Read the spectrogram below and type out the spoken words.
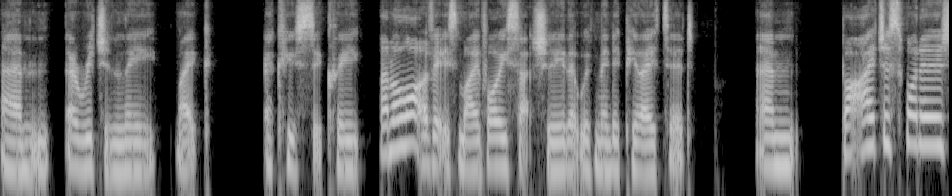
um, originally, like acoustically. And a lot of it is my voice actually that we've manipulated. Um, but I just wanted,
